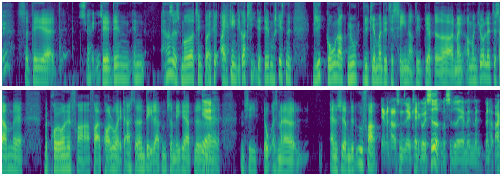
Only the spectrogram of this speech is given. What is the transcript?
Yeah. Så det, er, det, ja, det, det er en, en anderledes måde at tænke på, jeg kan, og jeg kan egentlig godt lide det. Det er måske sådan, at vi er ikke gode nok nu, vi gemmer det til senere, vi bliver bedre. Og man, og man gjorde lidt det samme med, med prøverne fra, fra Apollo af. Der er stadig en del af dem, som ikke er blevet, yeah. øh, man sige, jo, altså man har analyseret dem lidt udefra. Ja, man har jo sådan øh, kategoriseret dem og så videre, ja, men man, man har bare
